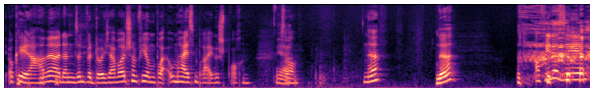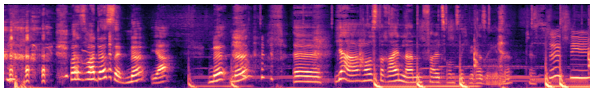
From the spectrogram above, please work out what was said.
Okay, da haben wir, dann sind wir durch. Da haben wir heute schon viel um, um heißen Brei gesprochen. Ja. So. Ne? Ne? Auf Wiedersehen. Was war das denn, ne? Ja. Ne, ne? äh, ja, Haus der Rheinland, falls wir uns nicht wiedersehen, ne? Tschüss. Tschüssi.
